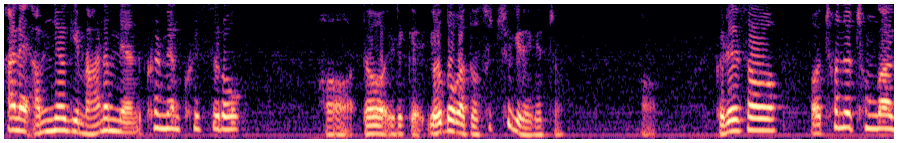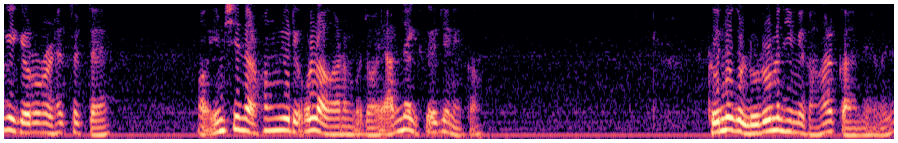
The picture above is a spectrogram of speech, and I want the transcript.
안에 압력이 많으면 클면 클수록 어, 더 이렇게 요도가 더 수축이 되겠죠. 어. 그래서 어, 처녀 총각이 결혼을 했을 때 어, 임신할 확률이 올라가는 거죠. 이 압력이 세지니까. 근육을 누르는 힘이 강할 거 아니에요. 그죠?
